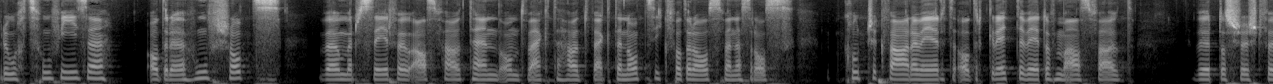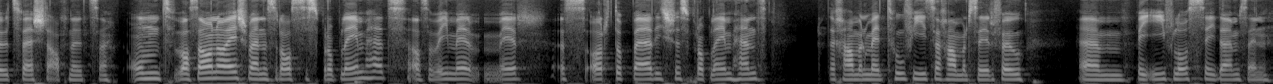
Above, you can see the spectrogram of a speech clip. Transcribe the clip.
braucht es Hufeisen oder einen Hufschutz, weil wir sehr viel Asphalt haben und wegen der, halt wegen der Nutzung von der Ross, wenn ein Ross Kutsche gefahren wird oder geritten wird auf dem Asphalt, wird das sonst viel zu fest abnutzen. Und was auch noch ist, wenn ein Ross ein Problem hat, also wie wir, wir ein orthopädisches Problem haben, dann kann man mit Hufeisen kann man sehr viel ähm, beeinflussen in dem Sinn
